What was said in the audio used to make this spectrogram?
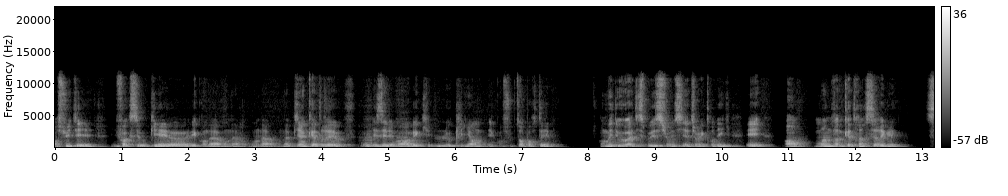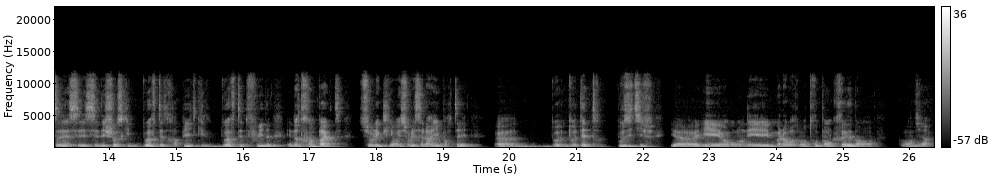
Ensuite, et une fois que c'est OK euh, et qu'on a, on a, on a, on a bien cadré euh, les éléments avec le client et le consultant porté, on met à disposition une signature électronique et en moins de 24 heures, c'est réglé. C'est des choses qui doivent être rapides, qui doivent être fluides et notre impact sur les clients et sur les salariés portés euh, doit, doit, être positif. Et, et on est malheureusement trop ancré dans comment dire,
